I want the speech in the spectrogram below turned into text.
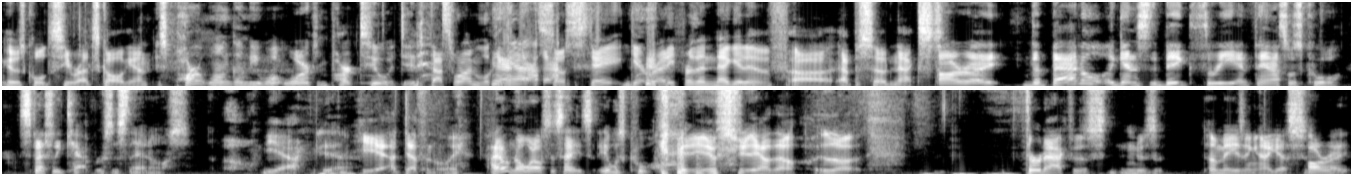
it was cool to see Red Skull again. is part one gonna be what worked and part two it did? That's what I'm looking at. So stay, get ready for the negative uh, episode next. All right, the battle against the big three and Thanos was cool, especially Cap versus Thanos. Yeah, Yeah, yeah, definitely. I don't know what else to say. It's, it was cool. it was, yeah, the the third act was was amazing. I guess. All right,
